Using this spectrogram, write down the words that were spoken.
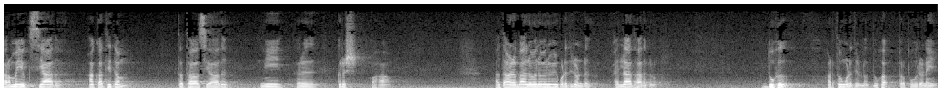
കർമ്മയുക് സ്യാത് അകഥിതം തഥാ സ്യാത് നീ ഹൃ കൃഷ് മഹാം. അത് താഴെ ബാലമനോരമയിൽ കൊടുത്തിട്ടുണ്ട് എല്ലാ ധാതുക്കളും. ദുഹ് അർത്ഥവും കൊടുത്തിട്ടുണ്ട്. ദുഹ പ്രപൂരണേ.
